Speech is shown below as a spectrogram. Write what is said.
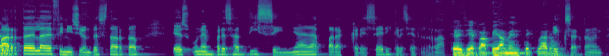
parte de la definición de startup es una empresa diseñada para crecer y crecer rápido. Crecer rápidamente, claro. Exactamente.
